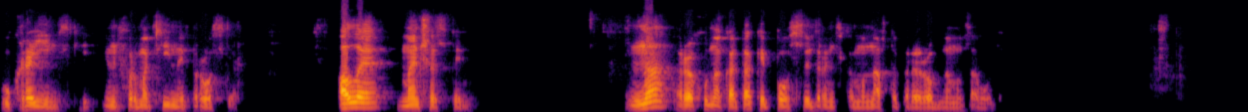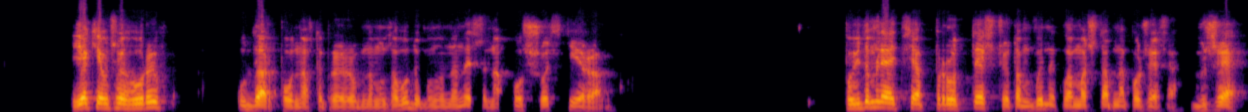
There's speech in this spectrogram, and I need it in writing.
український інформаційний простір. Але менше з тим. На рахунок атаки по Сидранському нафтопереробному заводу. Як я вже говорив, удар по нафтопереробному заводу було нанесено о 6 ранку. Повідомляється про те, що там виникла масштабна пожежа. Вже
